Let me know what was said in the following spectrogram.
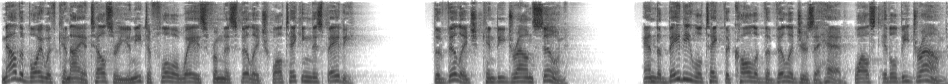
Now the boy with Kanaya tells her you need to flow a ways from this village while taking this baby. The village can be drowned soon. And the baby will take the call of the villagers ahead whilst it'll be drowned.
